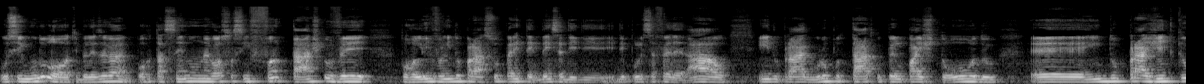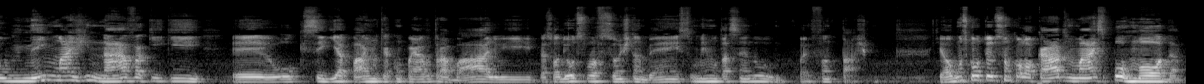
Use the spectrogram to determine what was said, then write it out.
o segundo lote, beleza, galera? Porra, tá sendo um negócio assim fantástico ver por livro indo para superintendência de, de, de, Polícia Federal, indo para grupo tático pelo país todo, é, indo para gente que eu nem imaginava que, que é, ou que seguia a página, que acompanhava o trabalho e pessoal de outras profissões também. Isso mesmo está sendo é, fantástico. Que alguns conteúdos são colocados, mas por moda.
